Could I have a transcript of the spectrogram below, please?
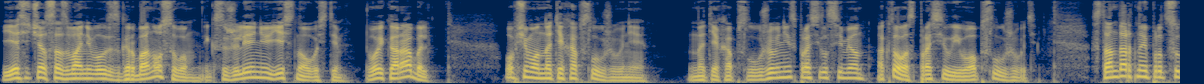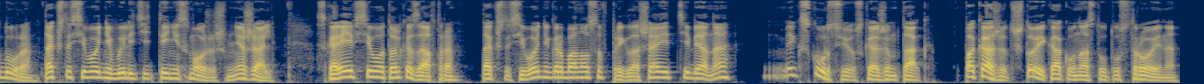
«Я сейчас созванивалась с Горбоносовым, и, к сожалению, есть новости. Твой корабль...» В общем, он на техобслуживании. «На техобслуживании?» — спросил Семен. «А кто вас просил его обслуживать?» «Стандартная процедура, так что сегодня вылететь ты не сможешь, мне жаль. Скорее всего, только завтра. Так что сегодня Горбоносов приглашает тебя на...» Экскурсию, скажем так. Покажет, что и как у нас тут устроено.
